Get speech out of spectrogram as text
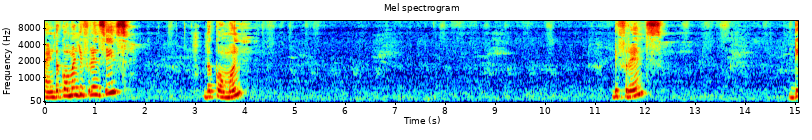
and the common difference is the common difference d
